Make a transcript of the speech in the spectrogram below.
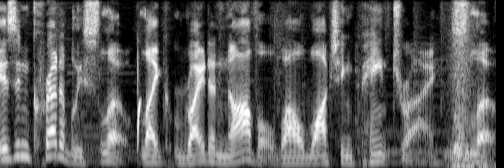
is incredibly slow, like write a novel while watching paint dry. Slow.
